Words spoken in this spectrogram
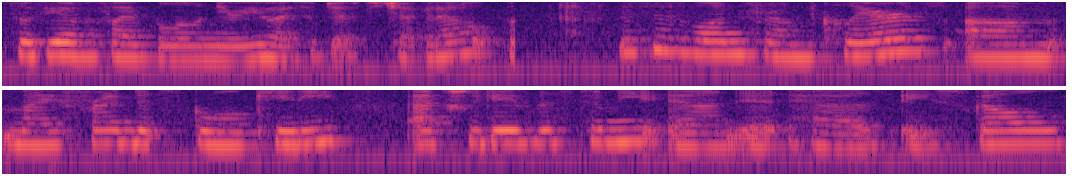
So if you have a Five Below near you, I suggest you check it out. This is one from Claire's. Um, my friend at school, Kitty, actually gave this to me and it has a skull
